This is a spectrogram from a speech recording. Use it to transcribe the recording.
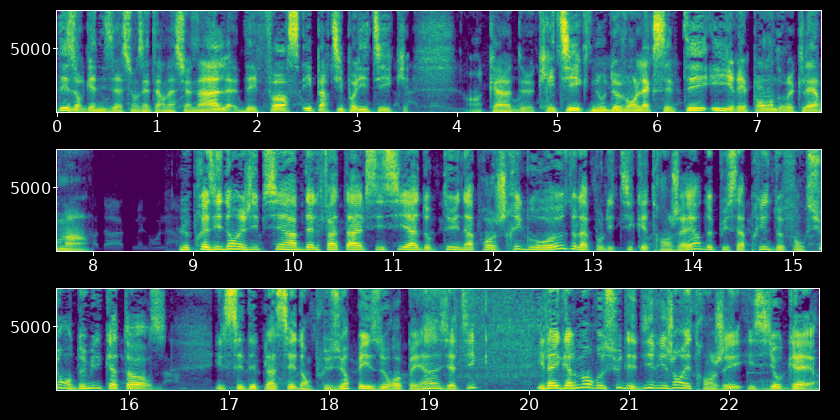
des organisations internationales, des forces et partis politiques. En cas de critique, nous devons l'accepter et y répondre clairement. Le président égyptien Abdel Fattah el-Sisi a adopté une approche rigoureuse de la politique étrangère depuis sa prise de fonction en 2014. Il s'est déplacé dans plusieurs pays européens, asiatiques. Il a également reçu des dirigeants étrangers ici au Caire.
